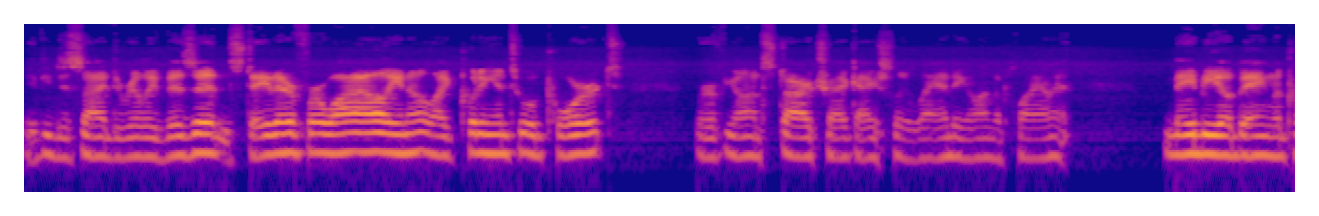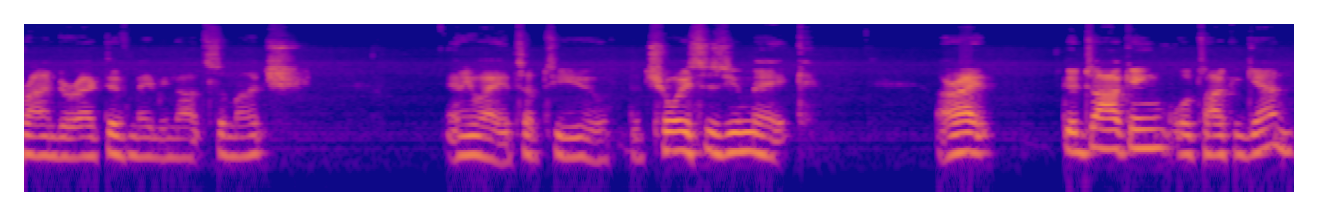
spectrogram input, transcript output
if you decide to really visit and stay there for a while, you know, like putting into a port, or if you're on Star Trek, actually landing on the planet, maybe obeying the prime directive, maybe not so much. Anyway, it's up to you. The choices you make. All right. Good talking. We'll talk again.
